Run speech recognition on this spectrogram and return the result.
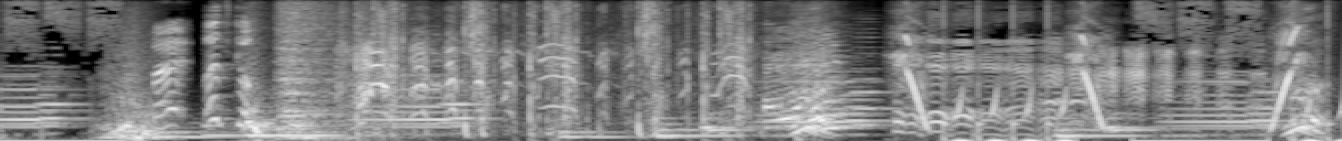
What? Let's go.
